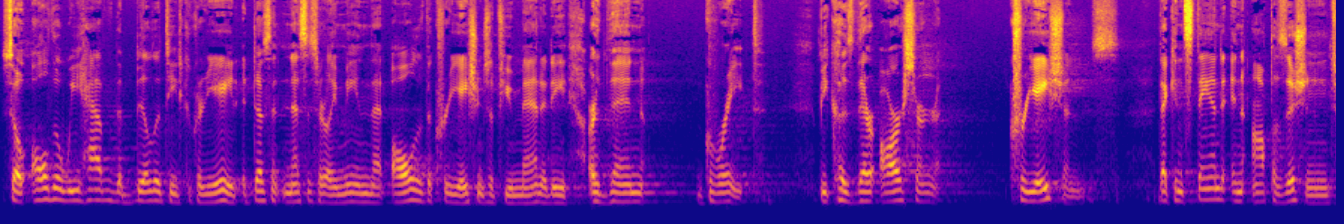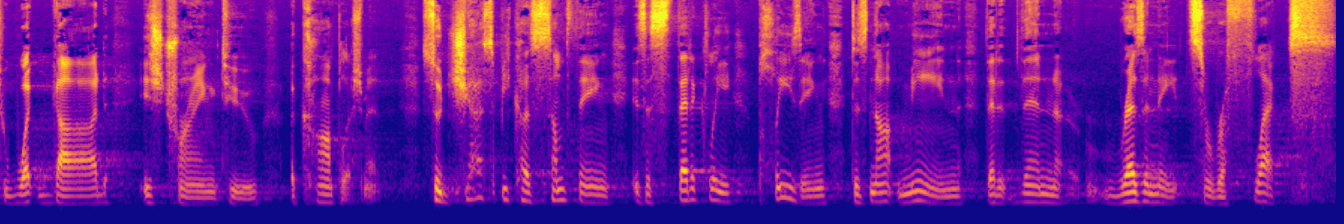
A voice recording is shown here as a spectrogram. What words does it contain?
So, although we have the ability to create, it doesn't necessarily mean that all of the creations of humanity are then great, because there are certain creations that can stand in opposition to what God is trying to accomplishment. So just because something is aesthetically pleasing does not mean that it then resonates or reflects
